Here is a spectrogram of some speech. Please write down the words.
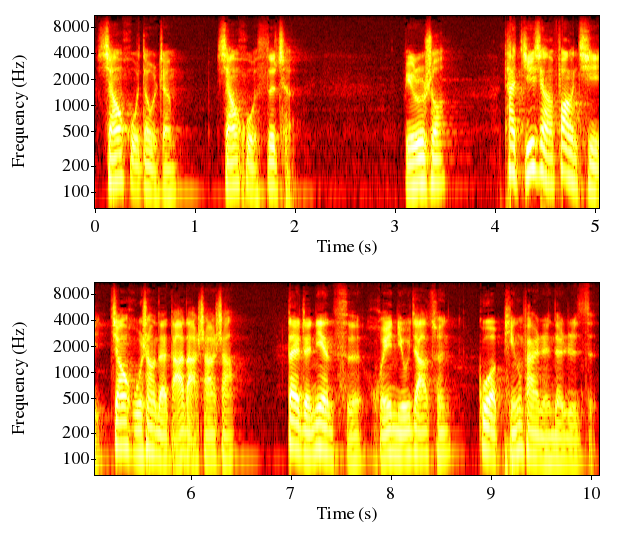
相互斗争，相互撕扯。比如说，他极想放弃江湖上的打打杀杀，带着念慈回牛家村过平凡人的日子，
